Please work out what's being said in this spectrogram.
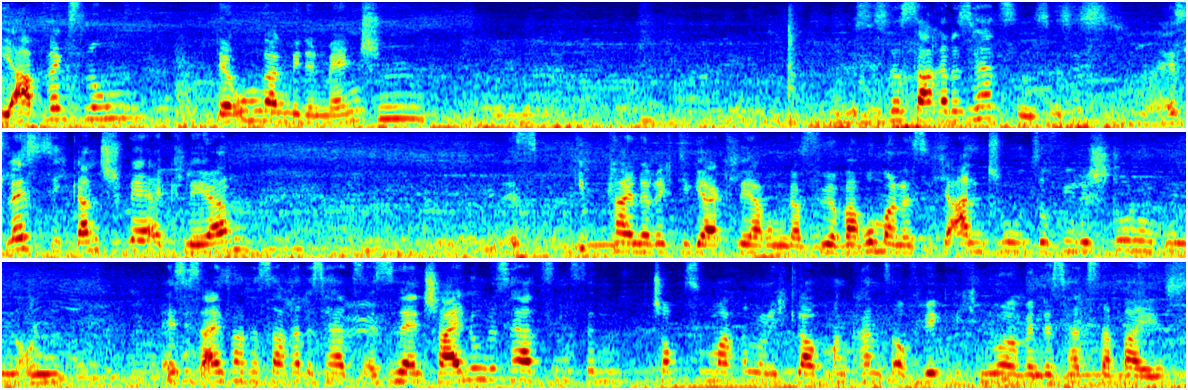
Die Abwechslung, der Umgang mit den Menschen. Es ist eine Sache des Herzens. Es, ist, es lässt sich ganz schwer erklären. Es gibt keine richtige Erklärung dafür, warum man es sich antut, so viele Stunden. Und es ist einfach eine Sache des Herzens. Es ist eine Entscheidung des Herzens, den Job zu machen. Und ich glaube, man kann es auch wirklich nur, wenn das Herz dabei ist.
